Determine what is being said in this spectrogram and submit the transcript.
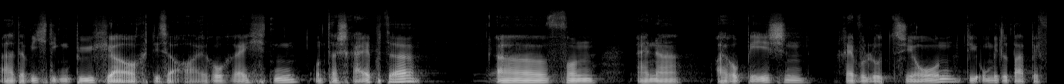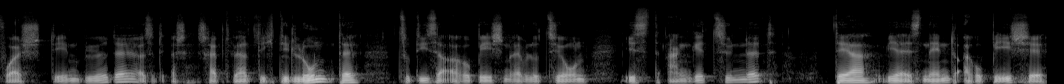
äh, der wichtigen Bücher auch dieser Eurorechten. Und da schreibt er äh, von einer europäischen Revolution, die unmittelbar bevorstehen würde. Also er schreibt wörtlich, die Lunte zu dieser europäischen Revolution ist angezündet. Der, wie er es nennt, europäische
